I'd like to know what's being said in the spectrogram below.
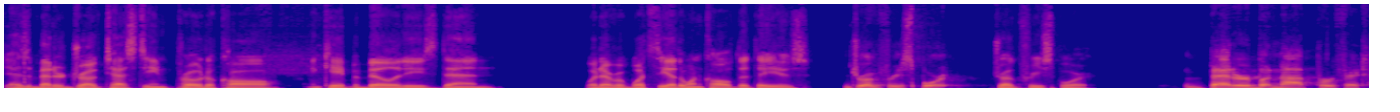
has a better drug testing protocol and capabilities than whatever. What's the other one called that they use? drug-free sport, Drug free sport. better but not perfect.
